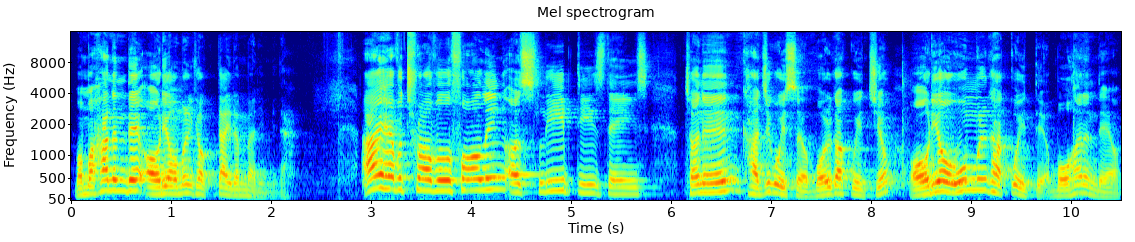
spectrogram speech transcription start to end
뭐뭐 하는데 어려움을 겪다 이런 말입니다. I have trouble falling asleep these days. 저는 가지고 있어요. 뭘 갖고 있지요? 어려움을 갖고 있대요. 뭐 하는데요?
